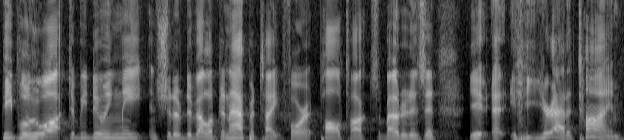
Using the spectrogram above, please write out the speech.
People who ought to be doing meat and should have developed an appetite for it. Paul talks about it and said, uh, You're at a time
